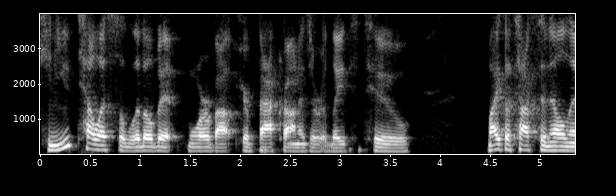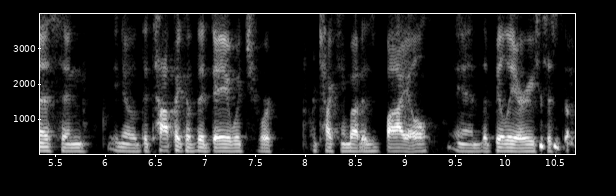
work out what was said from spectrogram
can you tell us a little bit more about your background as it relates to mycotoxin illness and you know the topic of the day, which we're we're talking about is bile and the biliary system.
